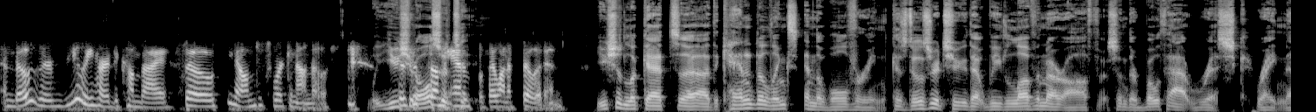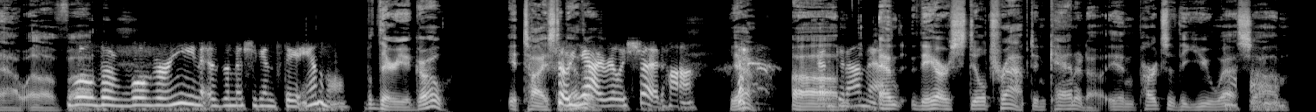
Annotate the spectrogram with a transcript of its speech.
and those are really hard to come by. So, you know, I'm just working on those. well, you should also some animals I want to fill it in. You should look at uh, the Canada Lynx and the Wolverine because those are two that we love in our office, and they're both at risk right now. Of uh, Well, the Wolverine is the Michigan state animal. but there you go. It ties So together. yeah, I really should, huh? yeah. Um, get on that. And they are still trapped in Canada in parts of the U.S. Oh. Um,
